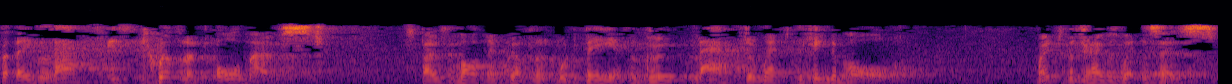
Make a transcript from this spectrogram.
but they've left its equivalent almost. I suppose the modern equivalent would be if a group left and went to the Kingdom Hall, went to the Jehovah's Witnesses.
